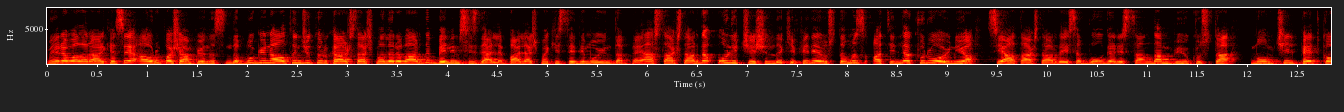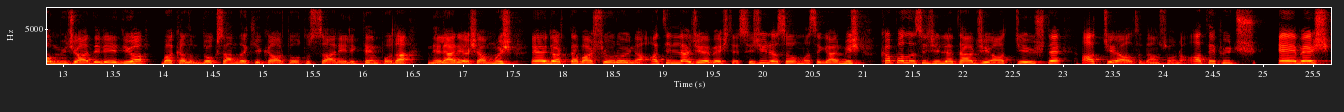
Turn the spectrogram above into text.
Merhabalar herkese. Avrupa Şampiyonası'nda bugün 6. tur karşılaşmaları vardı. Benim sizlerle paylaşmak istediğim oyunda Beyaz Taşlar'da 13 yaşındaki Fide ustamız Atilla Kuru oynuyor. Siyah Taşlar'da ise Bulgaristan'dan büyük usta Momçil Petkov mücadele ediyor. Bakalım 90 dakika artı 30 saniyelik tempoda neler yaşanmış. E4'te başlıyor oyuna. Atilla C5'te Sicilya savunması gelmiş. Kapalı Sicilya tercihi at C3'te. At C6'dan sonra at F3, E5,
